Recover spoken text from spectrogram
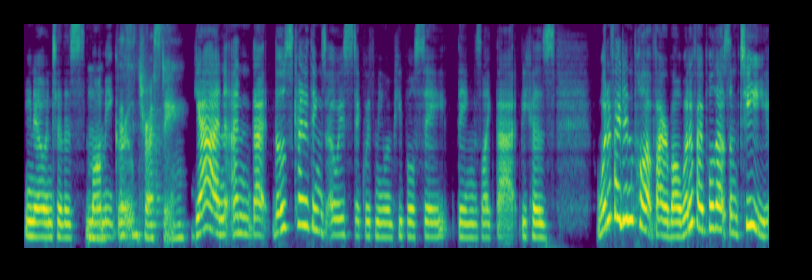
you know, into this mm, mommy group. That's interesting. Yeah, and and that those kind of things always stick with me when people say things like that because what if I didn't pull out fireball? What if I pulled out some tea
